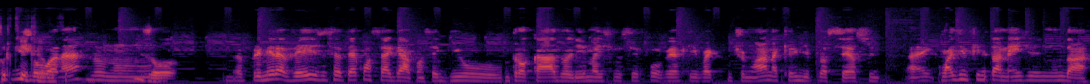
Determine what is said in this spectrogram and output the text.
Por que Enjoa, que eu... né? Não, não... Enjoa. A primeira vez você até consegue, ah, conseguiu um trocado ali, mas se você for ver que vai continuar naquele processo é, quase infinitamente, não dá.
